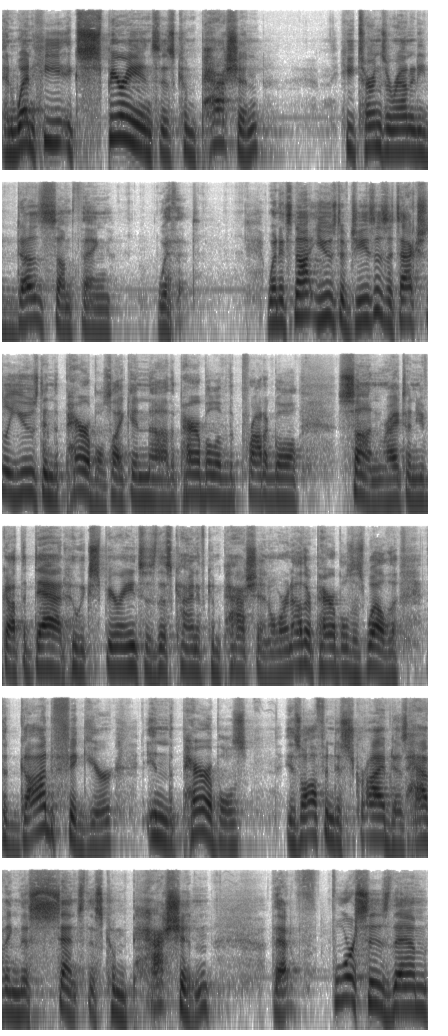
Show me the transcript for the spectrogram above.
And when he experiences compassion, he turns around and he does something with it. When it's not used of Jesus, it's actually used in the parables, like in uh, the parable of the prodigal son, right? And you've got the dad who experiences this kind of compassion, or in other parables as well. The, the God figure in the parables is often described as having this sense, this compassion that forces them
